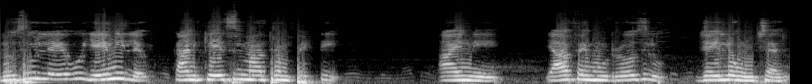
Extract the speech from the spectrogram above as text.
రుజువులు లేవు ఏమీ లేవు. కానీ కేసులు మాత్రం పెట్టి ఆయన్ని యాభై మూడు రోజులు జైల్లో ఉంచారు.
